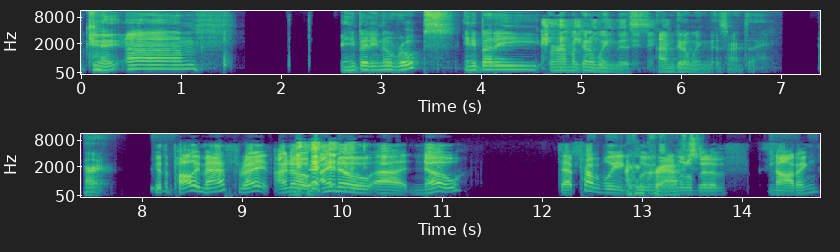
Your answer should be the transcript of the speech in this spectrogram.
Okay. Um anybody know ropes? Anybody or am I gonna wing this? I'm gonna wing this, aren't I? All right. You're the polymath, right? I know. I know. Uh, no. That probably includes a little bit of nodding.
